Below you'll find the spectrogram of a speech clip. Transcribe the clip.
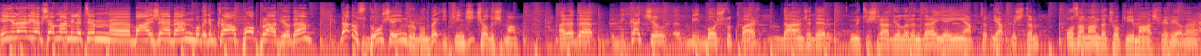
İyi günler, iyi akşamlar milletim. Ee, Bay J ben, bu benim Kral Pop Radyo'da. Daha doğrusu Doğuş Yayın Grubu'nda ikinci çalışmam. Arada birkaç yıl e, bir boşluk var. Daha önce de müthiş radyolarında yayın yaptım, yapmıştım. O zaman da çok iyi maaş veriyorlardı.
